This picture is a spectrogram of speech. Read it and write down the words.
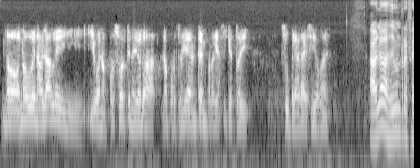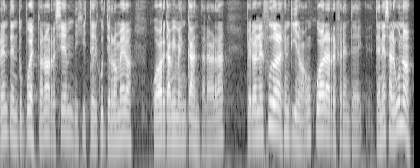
no, no dudé en hablarle y, bueno, por suerte me dio la, la oportunidad en Templo y así que estoy súper agradecido con él. Hablabas de un referente en tu puesto, ¿no? Recién dijiste el Cuti Romero, jugador que a mí me encanta, la verdad. Pero en el fútbol argentino, un jugador a referente, ¿tenés alguno?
